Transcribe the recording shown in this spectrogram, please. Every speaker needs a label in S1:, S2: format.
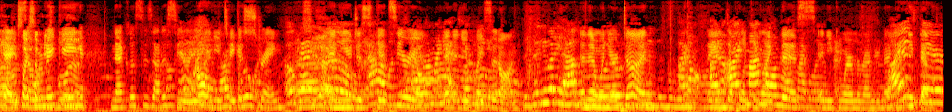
S1: Okay,
S2: um, so,
S1: so we're making necklaces out of cereal, and you take a string,
S3: Okay.
S1: and you just get cereal, and then you place it on. And then when you're done, They end up looking like this, and you can wear them around your neck and eat them.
